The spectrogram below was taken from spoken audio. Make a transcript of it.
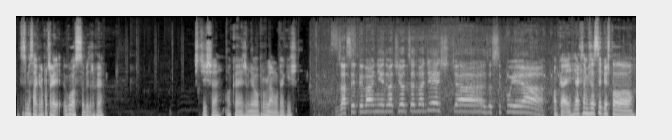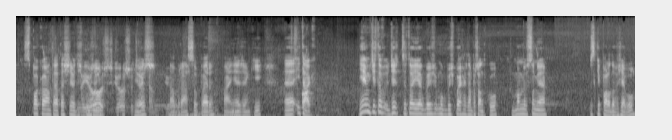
To jest masakra, poczekaj, głos sobie trochę ściszę, okej, żeby nie było problemów jakichś. Zasypywanie 2020! Zasypuję ja! Okej, jak tam się zasypiesz, to spoko, to ja też się gdzieś No później... już, już, uciekam. Już? Dobra, super, fajnie, dzięki. E, I tak, nie wiem gdzie to, gdzie tutaj jakbyś mógłbyś pojechać na początku. Mamy w sumie wszystkie pola do wysiewu.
